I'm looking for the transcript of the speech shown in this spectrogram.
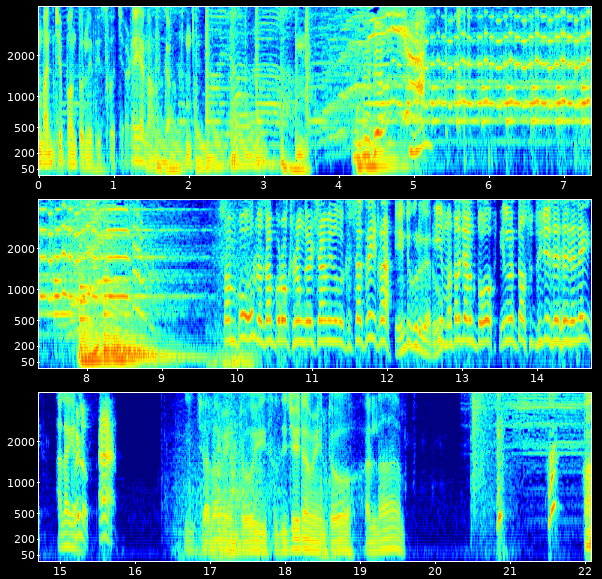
మంచి పంతుల్ని తీసుకొచ్చాడు. అయ్యా నమస్కారం. సంపూర్ణ సంప్రోక్షణం గడిచామి కృష్ణ శాస్త్రి ఇట్రా. ఏంటి గురుగారు? ఈ మంత్రజలంతో ఇల్లంతా శుద్ధి చేసేసేసేయ్ అలాగే. వెళ్ళు. ఆ. ఈ జలం ఏంటో ఈ శుద్ధి చేయడం ఏంటో అలా ఆ?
